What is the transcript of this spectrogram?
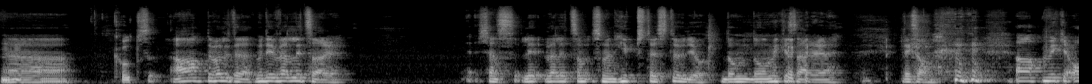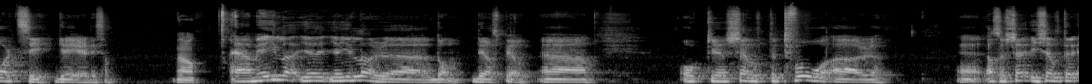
Eh, Coolt. Ja, det var lite, men det är väldigt så här. Känns väldigt som, som en hipsterstudio. De, de har mycket så här, liksom. ja, mycket artsy grejer liksom. Ja. Men jag gillar, jag, jag gillar dem, deras spel. Och Shelter 2 är... eh, Alltså i Shelter 1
